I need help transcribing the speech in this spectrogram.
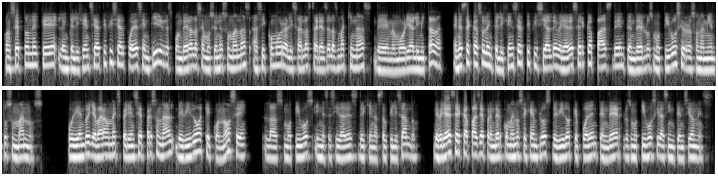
concepto en el que la inteligencia artificial puede sentir y responder a las emociones humanas, así como realizar las tareas de las máquinas de memoria limitada. En este caso, la inteligencia artificial debería de ser capaz de entender los motivos y razonamientos humanos, pudiendo llevar a una experiencia personal debido a que conoce los motivos y necesidades de quien la está utilizando. Debería de ser capaz de aprender con menos ejemplos debido a que puede entender los motivos y las intenciones.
